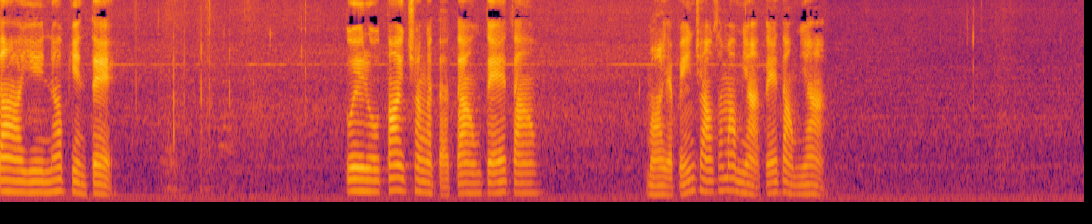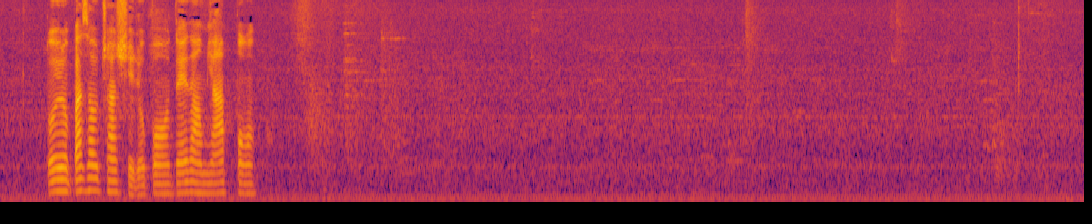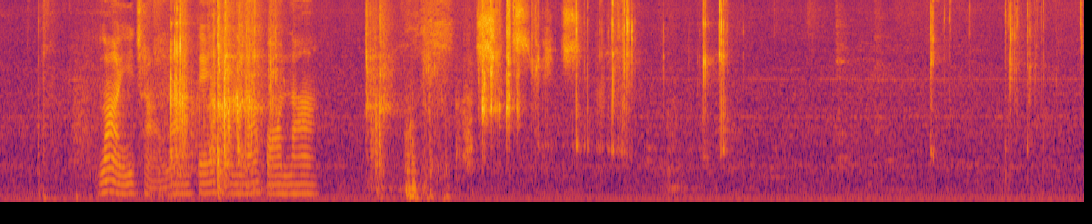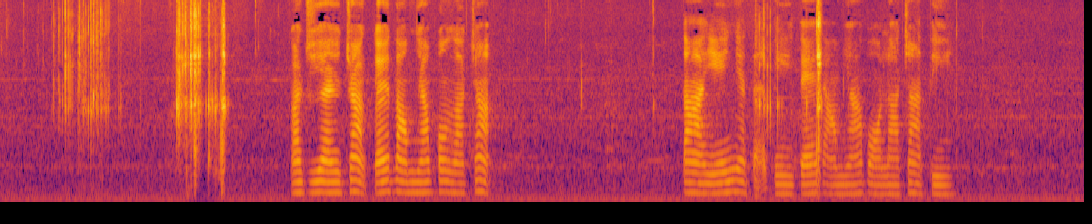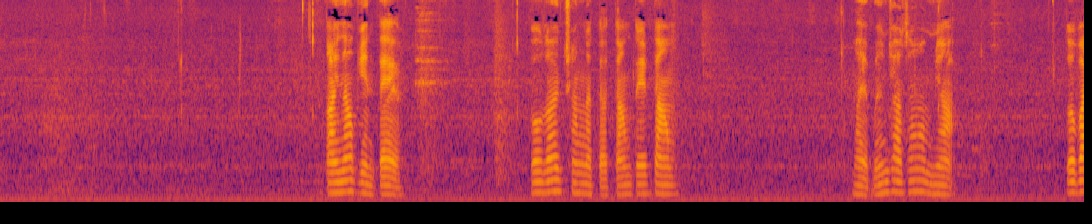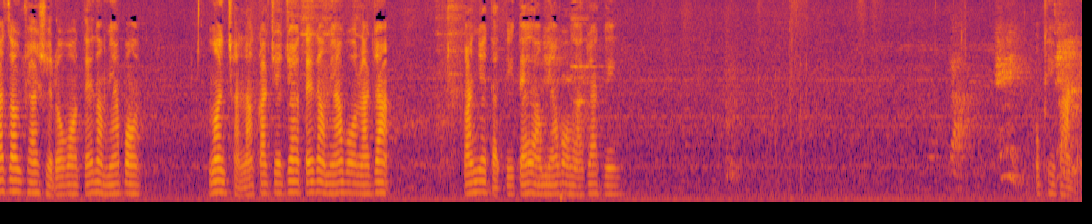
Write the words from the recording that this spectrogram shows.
ta yên nấp yên tệ tôi đồ tay chẳng ngặt ta tao té tao mà ya bên cháu sao mong nhà té tao nhà tôi đồ bắt sâu cha sĩ đồ bò té tao nhà bò 奶茶啦、嗲蛋啦、波啦。cá chi ai chắc té tôm nhá bông là chắc ta yến nhà tại vì té tôm nhá là chắc đi Final Biente Golden Chung at the Tam Te Tam Mày bên cha xong làm nhà Tôi bắt đầu cha sẽ đồ vào tế làm nhà bộ. Lên chẳng là ca chế cho tế làm nhà bộ là cha Cá như tật tí tế làm nhà bộ là cha kinh Ok bạn này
